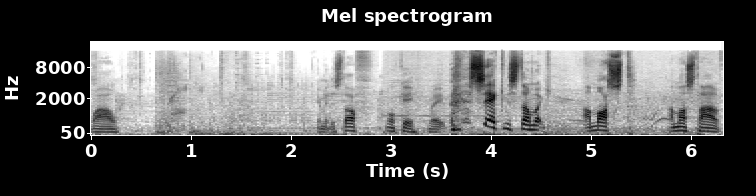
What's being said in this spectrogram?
Wow. Give me the stuff. Okay, right. Second stomach. I must. I must have.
